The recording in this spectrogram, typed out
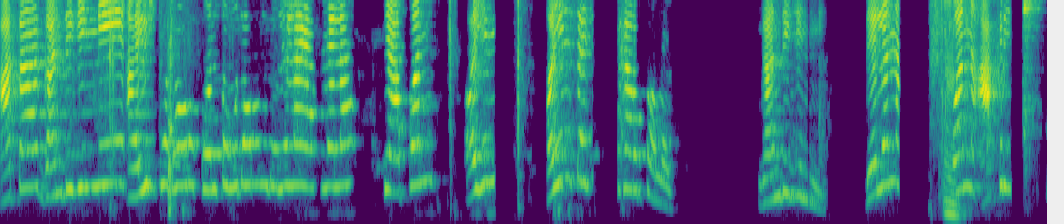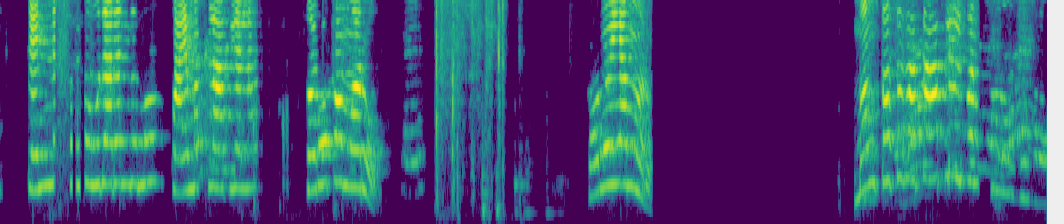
आता गांधीजींनी आयुष्यभर कोणतं उदाहरण दिलेलं आहे आपल्याला? की आपण अहिंस अहिंसेच्या मार्गावर चालायचं गांधीजींनी दिलं ना. पण आखरी त्यांनी कोणतं उदाहरण दिलं? काय म्हटलं आपल्याला? करो का मरो? करो या मरो. मग तसंच आता आपल्याला पण.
